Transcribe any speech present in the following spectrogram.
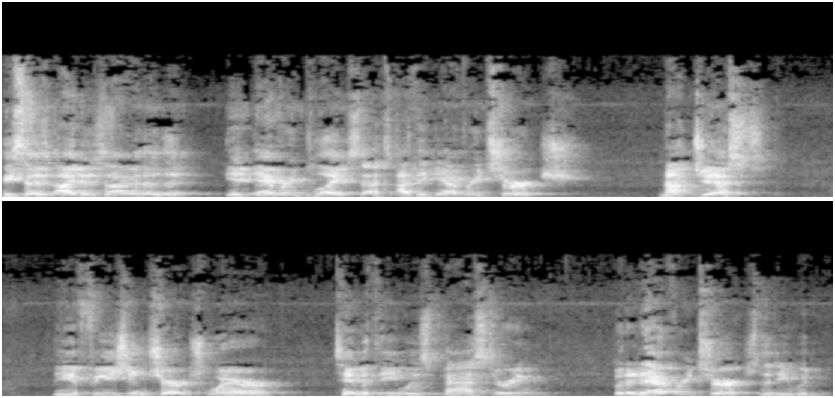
He says, I desire then that in every place, that's I think every church, not just the Ephesian church where Timothy was pastoring, but in every church that he would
